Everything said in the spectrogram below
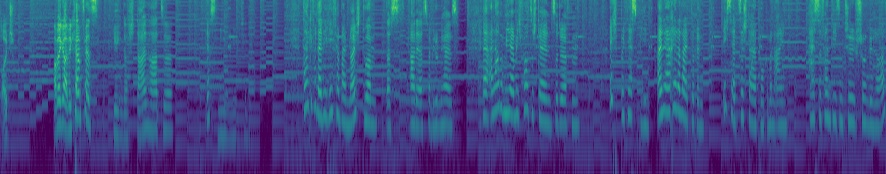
Deutsch. Aber egal, wir kämpfen jetzt gegen das stahlharte Jasmin-Mädchen. Danke für deine Hilfe beim Leuchtturm, das gerade erst zwei Minuten her ist. Äh, erlaube mir, mich vorzustellen zu dürfen. Ich bin Jasmin, eine Arena-Leiterin. Ich setze Stahl-Pokémon ein. Hast du von diesem Typ schon gehört?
